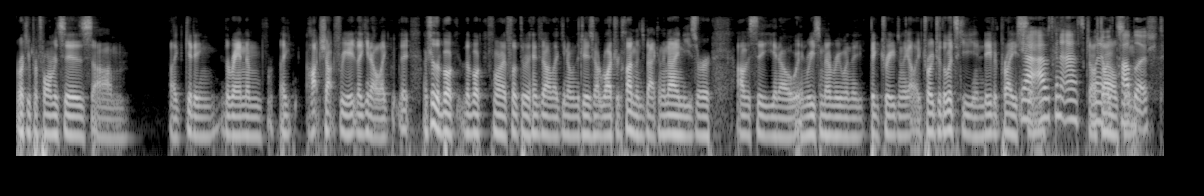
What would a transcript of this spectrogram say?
rookie performances, um, like getting the random like hot shot free like you know like they, I'm sure the book the book from when I flipped through it hinted on like you know when the Jays got Roger Clemens back in the '90s or obviously you know in recent memory when they big trades when they got like Troy Tulowitzki and David Price. Yeah, I was gonna ask Josh when it was published.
